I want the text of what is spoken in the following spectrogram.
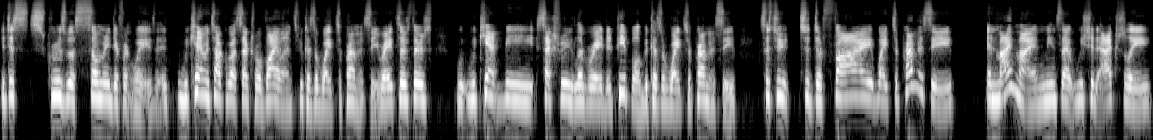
it just screws with so many different ways. It, we can't even talk about sexual violence because of white supremacy, right? So there's, we can't be sexually liberated people because of white supremacy. So to, to defy white supremacy, in my mind, means that we should actually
